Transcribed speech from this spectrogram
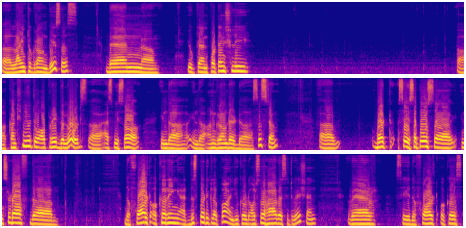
uh, line to ground basis, then uh, you can potentially uh, continue to operate the loads as we saw in the in the ungrounded system. but say suppose instead of the the fault occurring at this particular point you could also have a situation where say the fault occurs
